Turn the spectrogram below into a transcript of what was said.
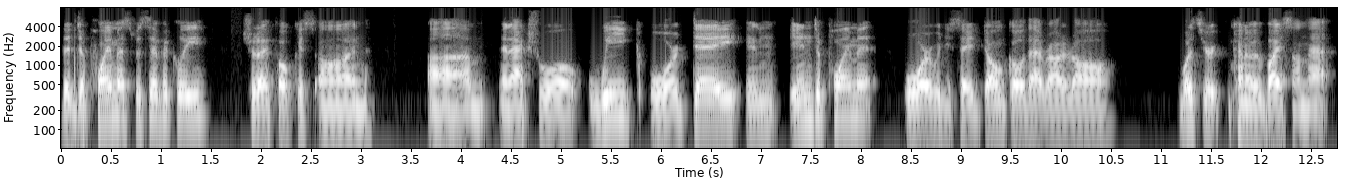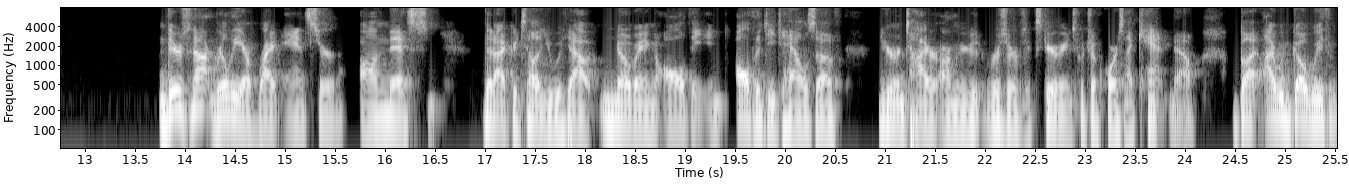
the deployment specifically? Should I focus on um, an actual week or day in in deployment, or would you say don't go that route at all? What's your kind of advice on that? There's not really a right answer on this that I could tell you without knowing all the all the details of your entire Army Reserves experience, which of course I can't know. But I would go with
